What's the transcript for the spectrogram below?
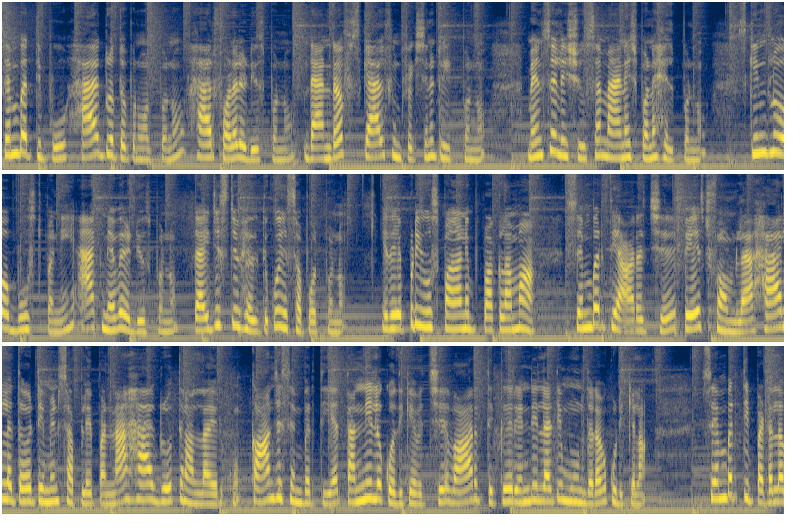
செம்பருத்தி பூ ஹேர் க்ரோத்தை ப்ரொமோட் பண்ணும் ஹேர் ஃபாலை ரெடியூஸ் பண்ணும் டேண்ட்ரஃப் ஸ்கேல்ஃப் இன்ஃபெக்ஷனை ட்ரீட் பண்ணும் மென்சல் இஷ்யூஸை மேனேஜ் பண்ண ஹெல்ப் பண்ணும் ஸ்கின் க்ளோவை பூஸ்ட் பண்ணி ஆக்னேவை ரெடியூஸ் பண்ணும் டைஜஸ்டிவ் ஹெல்த்துக்கும் இது சப்போர்ட் பண்ணும். இதை எப்படி யூஸ் பண்ணலாம்னு இப்போ பார்க்கலாமா? செம்பருத்தி அரைச்சு பேஸ்ட் ஃபார்மில் ஹேரில் தேர்ட்டி மினிட்ஸ் அப்ளை பண்ணால் ஹேர் க்ரோத் நல்லா இருக்கும். காஞ்ச செம்பருத்தியை தண்ணியில் கொதிக்க வச்சு வாரத்துக்கு ரெண்டு இல்லாட்டி மூணு தடவை குடிக்கலாம். செம்பருத்தி பெட்டலை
